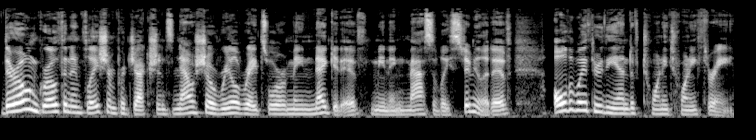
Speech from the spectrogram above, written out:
Their own growth and inflation projections now show real rates will remain negative, meaning massively stimulative, all the way through the end of 2023.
